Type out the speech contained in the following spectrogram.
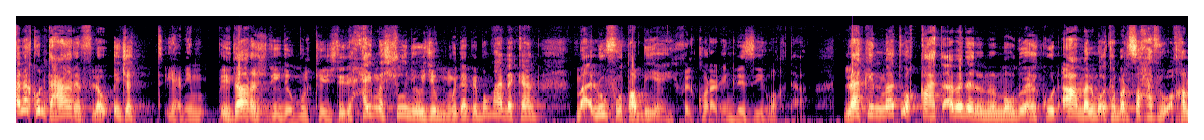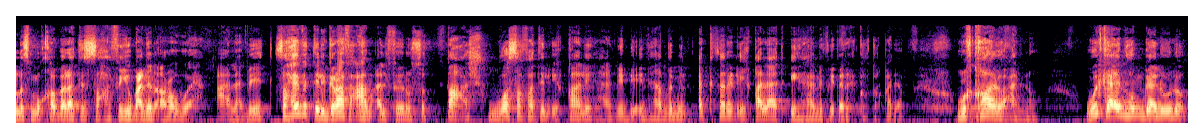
أنا كنت عارف لو إجت يعني إدارة جديدة وملكية جديدة حيمشوني ويجيبوا مدربهم. هذا كان مالوف وطبيعي في الكرة الإنجليزية وقتها. لكن ما توقعت ابدا إنه الموضوع يكون أعمل مؤتمر صحفي وأخلص مقابلاتي الصحفية وبعدين أروح على بيت. صحيفة تلغراف عام 2016 وصفت الإقالة هذه بانها ضمن أكثر الإقالات إهانة في تاريخ كرة القدم. وقالوا عنه وكأنهم قالوا له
